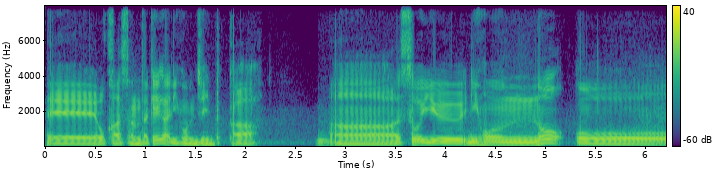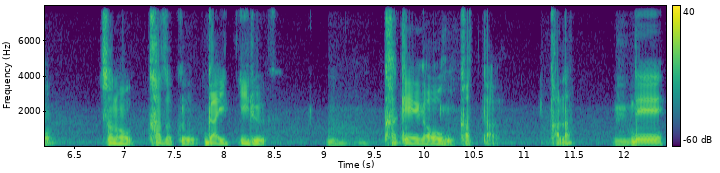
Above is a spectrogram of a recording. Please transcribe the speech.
えーお母さんだけが日本人とか、うん。あーそういう日本のその家族がいいる家系が多かったかな。うん。で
